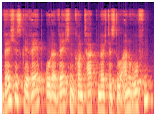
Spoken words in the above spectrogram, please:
Welches Gerät oder welchen Kontakt möchtest du anrufen?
